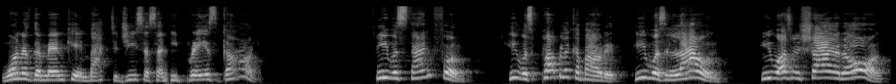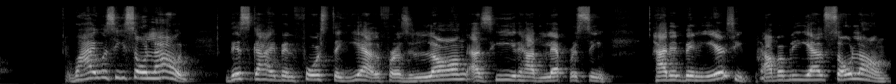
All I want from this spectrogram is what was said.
One of the men came back to Jesus and he praised God. He was thankful. He was public about it. He was loud. He wasn't shy at all. Why was he so loud? This guy had been forced to yell for as long as he had leprosy. Had it been years, he probably yelled so long.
